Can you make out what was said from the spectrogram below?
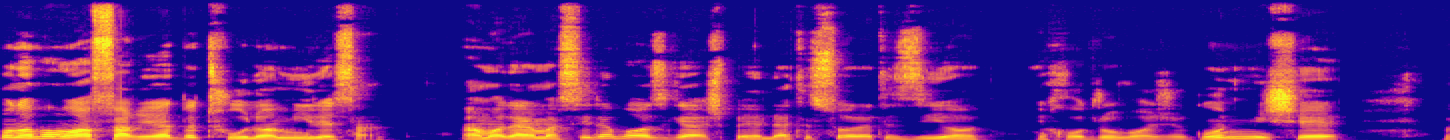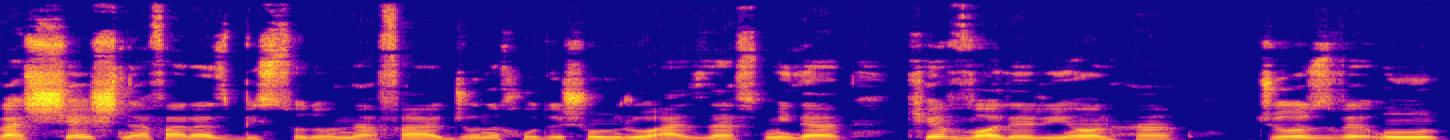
اونا با موفقیت به طولا می‌رسن. اما در مسیر بازگشت به علت سرعت زیاد این خودرو واژگون میشه و شش نفر از 22 نفر جون خودشون رو از دست میدن که والریان هم جزو اون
